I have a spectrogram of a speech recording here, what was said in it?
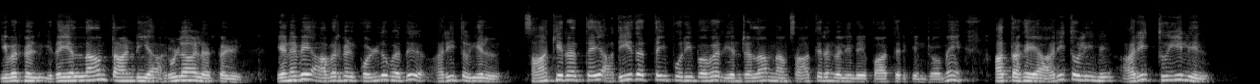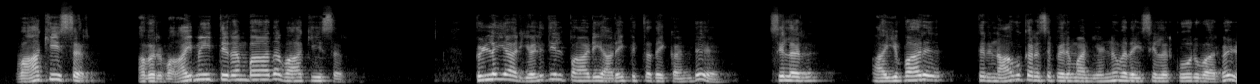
இவர்கள் இதையெல்லாம் தாண்டிய அருளாளர்கள். எனவே அவர்கள் கொள்ளுவது அரிதுயில். சாக்கிரத்தை அதீதத்தை புரிபவர் என்றெல்லாம் நாம் சாத்திரங்களிலே பார்த்திருக்கின்றோமே. அத்தகைய அரிதொழிலில் அரித்துயிலில் வாக்கீசர் அவர் வாய்மை திறம்பாத வாக்கீசர் பிள்ளையார் எளிதில் பாடி அடைப்பித்ததைக் கண்டு சிலர் இவ்வாறு திரு நாவுக்கரசு பெருமான் எண்ணுவதை சிலர் கூறுவார்கள்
